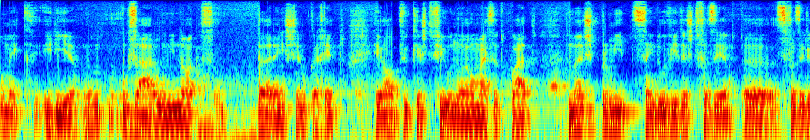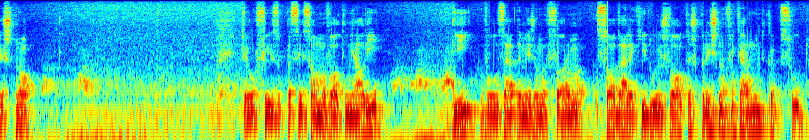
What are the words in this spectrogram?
Como é que iria eh, usar o Uninote para encher o carreto. É óbvio que este fio não é o mais adequado, mas permite sem dúvidas de fazer, uh, se fazer este nó. Eu fiz, passei só uma voltinha ali e vou usar da mesma forma, só dar aqui duas voltas para isto não ficar muito cabeçudo.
